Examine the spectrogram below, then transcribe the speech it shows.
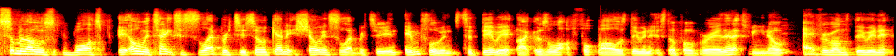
some of those water. It only takes a celebrity. So again, it's showing celebrity in- influence to do it. Like there's a lot of footballers doing it and stuff over here. The next thing you know, mm-hmm. everyone's doing it,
